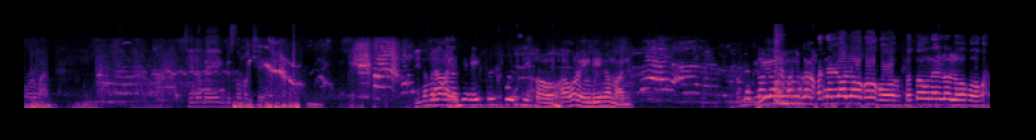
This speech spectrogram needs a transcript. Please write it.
or what? Sino may gusto mag-share? Hindi naman ako nag-April Fools eh. Oo, ako rin, hindi naman. Pag nagloloko, pag, pag nanloloko ko, totoong nanloloko ko.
